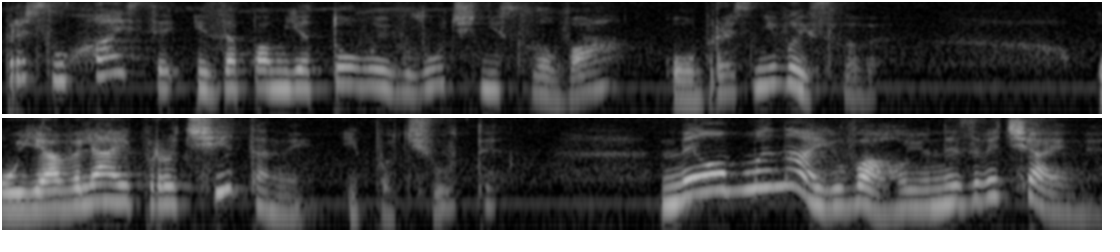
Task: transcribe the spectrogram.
прислухайся і запам'ятовуй влучні слова, образні вислови. Уявляй прочитане і почуте. Не обминай увагою незвичайне.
